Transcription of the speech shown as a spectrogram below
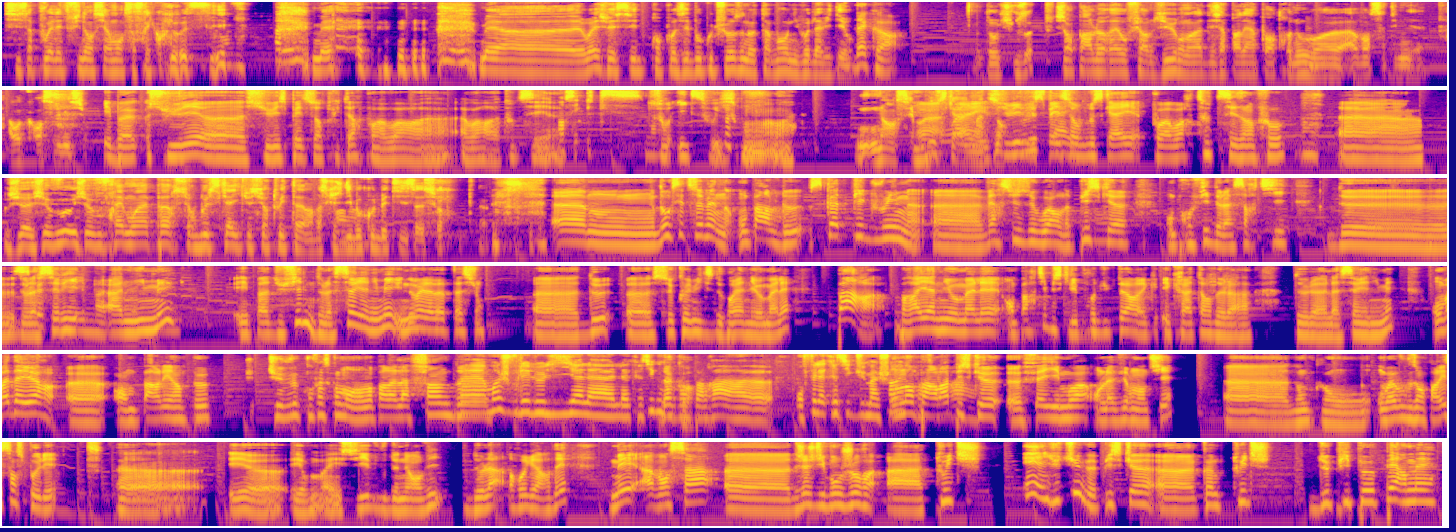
Si ça pouvait l'être financièrement, ça serait cool aussi. mais mais euh, ouais, je vais essayer de proposer beaucoup de choses, notamment au niveau de la vidéo. D'accord. Donc j'en parlerai au fur et à mesure. On en a déjà parlé un peu entre nous euh, avant cette avant de commencer l'émission. Et ben suivez euh, suivez Spade sur Twitter pour avoir euh, avoir euh, toutes ces Non, c'est X. sur X oui. Non, c'est Ouais, Blue Sky ouais, et maintenant. suivez Blue Spade Sky. sur Blue Sky pour avoir toutes ces infos. Euh, Je, je vous je vous ferai moins peur sur Blue Sky que sur Twitter hein, parce que je dis beaucoup de bêtises euh, sur. Euh, donc cette semaine, on parle de Scott Pilgrim euh, versus The World, puisque on profite de la sortie de de la série Pilgrim. animée et pas du film, de la série animée, une nouvelle adaptation euh, de euh, ce comics de Brian Lee O'Malley par Brian Lee O'Malley en partie puisqu'il est producteur et, et créateur de la de la, la série animée. On va d'ailleurs euh, en parler un peu. Tu veux qu'on fasse comment? On en parle à la fin de. Bah, moi, je voulais le lier à la, la critique. Donc on parlera. euh, on fait la critique du machin. on en parlera puisque euh, Faye et moi on l'a vu en entier. Euh, donc on, on va vous en parler sans spoiler. Euh, et, euh, et on va essayer de vous donner envie de la regarder. Mais avant ça, euh, déjà je dis bonjour à Twitch et à YouTube puisque euh, comme Twitch depuis peu permet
